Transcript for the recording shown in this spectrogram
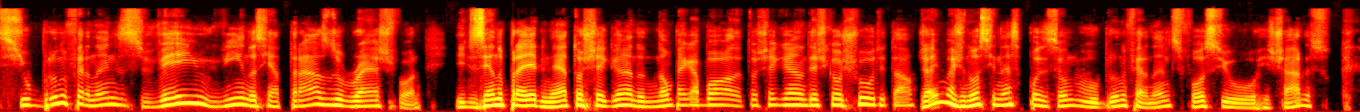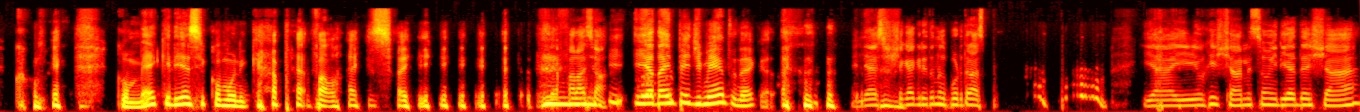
se o Bruno Fernandes veio vindo assim atrás do Rashford e dizendo para ele, né, tô chegando, não pega a bola, tô chegando, deixa que eu chuto e tal. Já imaginou se nessa posição do Bruno Fernandes fosse o Richardson? Como é, como é que ele ia se comunicar para falar isso aí? Ele ia falar assim, ó. I, ia dar impedimento, né, cara? Ele ia chegar gritando por trás. E aí o Richarlison iria deixar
